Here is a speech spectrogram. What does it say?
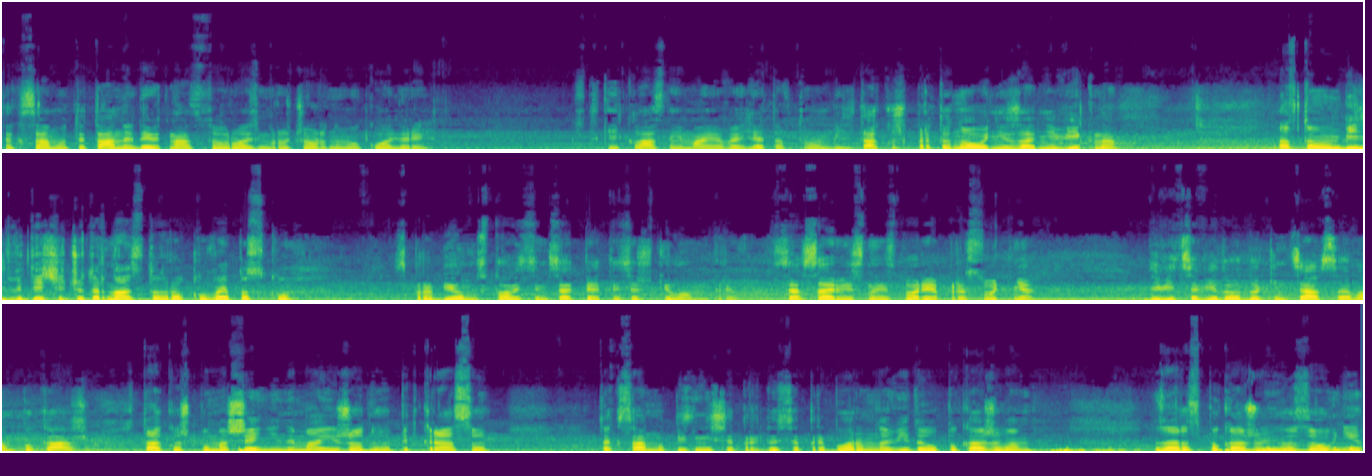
Так само титани 19 розміру в чорному кольорі. Ось Такий класний має вигляд автомобіль. Також притоновані задні вікна. Автомобіль 2014 року випуску з пробігом 185 тисяч кілометрів. Вся сервісна історія присутня. Дивіться відео до кінця, все вам покажу. Також по машині немає жодного підкрасу. Так само пізніше прийдуся прибором на відео, покажу вам. Зараз покажу його зовні.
